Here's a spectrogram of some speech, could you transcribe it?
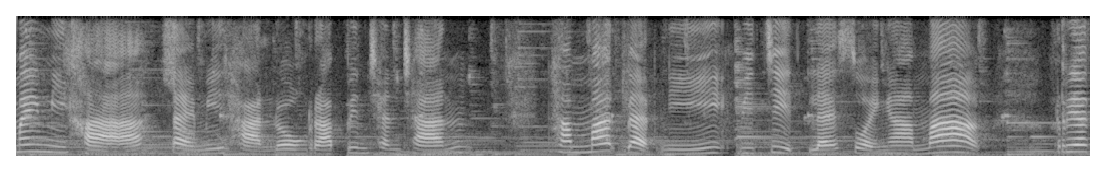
ไม่มีขาแต่มีฐานรองรับเป็นชั้นๆธรรมาสแบบนี้วิจิตรและสวยงามมาก เรียก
